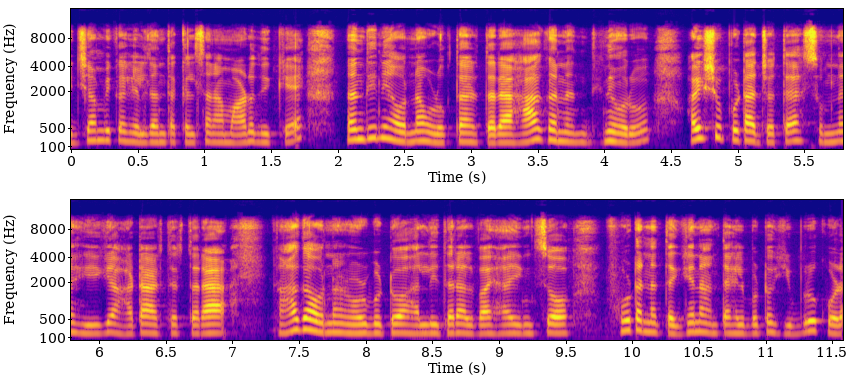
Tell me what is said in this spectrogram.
ವಿಜಯಾಂಬಿಕ ಹೇಳಿದಂಥ ಕೆಲಸನ ಮಾಡೋದಕ್ಕೆ ನಂದಿನಿ ಅವ್ರನ್ನ ಹುಡುಕ್ತಾ ಇರ್ತಾರೆ. ಆಗ ನಂದಿನಿ ಅವರು, ಐಶು ಪುಟ ಜೊತೆ ಸುಮ್ಮನೆ ಹೀಗೆ ಆಟ ಆಡ್ತಿರ್ತಾರೆ. ಆಗ ಅವ್ರನ್ನ ನೋಡ್ಬಿಟ್ಟು ಅಲ್ಲಿದ್ದಾರಲ್ವ ಹಿಂಗ್ಸು ಫೋಟೋನ ತೆಗೆಯೋಣ ಅಂತ ಹೇಳ್ಬಿಟ್ಟು ಇಬ್ಬರು ಕೂಡ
